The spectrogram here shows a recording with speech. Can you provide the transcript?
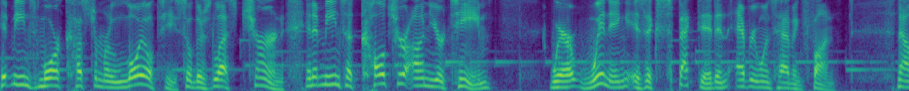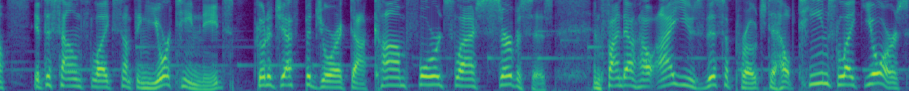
It means more customer loyalty, so there's less churn. And it means a culture on your team where winning is expected and everyone's having fun. Now, if this sounds like something your team needs, go to jeffbajorek.com forward slash services and find out how I use this approach to help teams like yours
